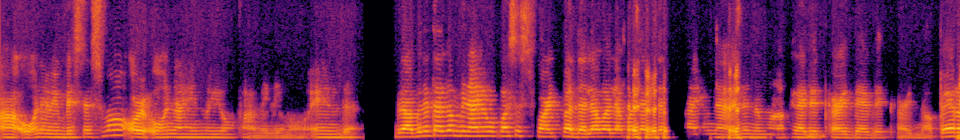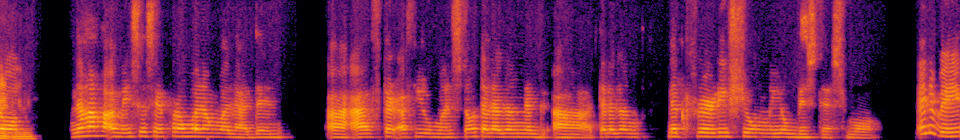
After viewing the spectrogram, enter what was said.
ah, uunahin yung business mo or uunahin mo yung family mo. And, grabe na talagang binayo mo pa sa smart padala. Wala pa like that time na, ano, ng mga credit card, debit card, no? Pero, Mm-mm. nakaka-amaze kasi from walang-wala, then, ah, after a few months, no, talagang nag, ah, talagang nag-flourish yung, yung business mo. Anyway,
